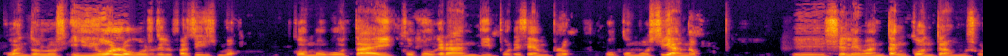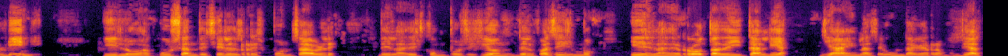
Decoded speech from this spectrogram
cuando los ideólogos del fascismo, como Botay, como Grandi, por ejemplo, o como Ciano, eh, se levantan contra Mussolini y lo acusan de ser el responsable de la descomposición del fascismo y de la derrota de Italia ya en la Segunda Guerra Mundial.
